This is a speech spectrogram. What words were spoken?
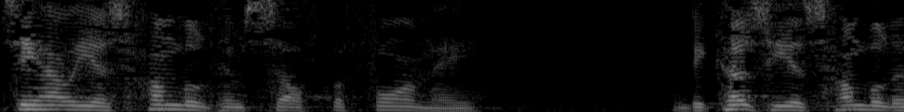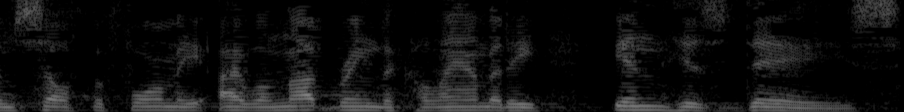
See how he has humbled himself before me. Because he has humbled himself before me, I will not bring the calamity in his days,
